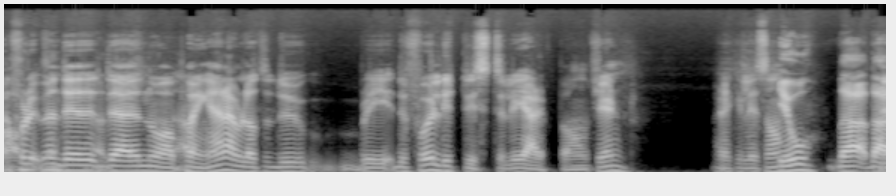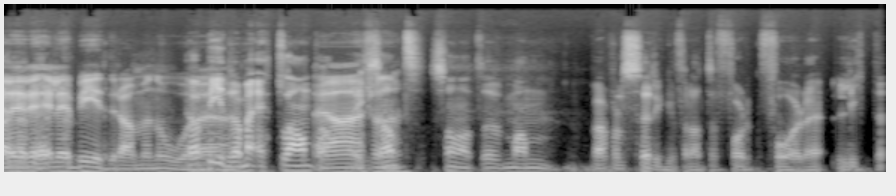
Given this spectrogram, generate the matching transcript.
Ja, fordi, men det, det er jo noe av Ja. poenget her er vel at du, blir, du får litt lyst til å hjelpe han fyren. Er det ikke litt sånn? Jo, det, er- det er eller, det. eller bidra med noe. Ja, bidra med et eller annet. Da, Ja, ikke sant? Sånn at man i hvert fall sørger for at folk får det litt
